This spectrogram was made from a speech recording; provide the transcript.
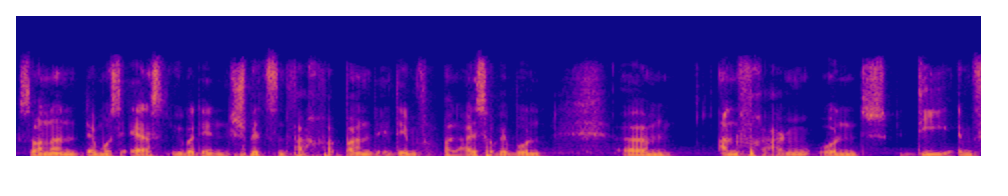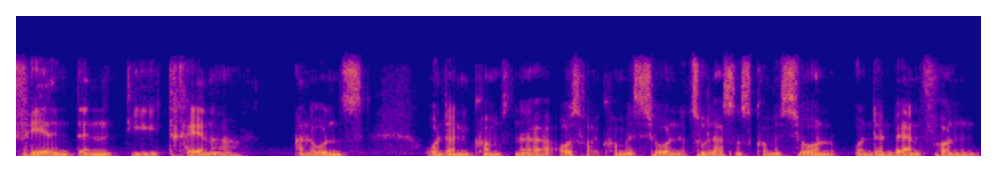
sondern der muss erst über den Spitzenfachverband, in dem Fall Eishockeybund, ähm, anfragen und die empfehlen denn die Trainer an uns und dann kommt eine Auswahlkommission, eine Zulassungskommission und dann werden von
